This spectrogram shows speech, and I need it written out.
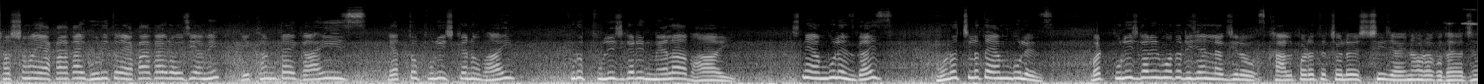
সবসময় একা একাই ঘুরি তো একা একাই রয়েছি আমি। এখানটায় গাইজ এত পুলিশ কেন ভাই? পুরো পুলিশ গাড়ির মেলা ভাই। অ্যাম্বুলেন্স গাইজ মনে হচ্ছিল তো অ্যাম্বুলেন্স বাট পুলিশ গাড়ির মতো ডিজাইন লাগছিল। খালপাড়াতে চলে এসেছি যাই না ওরা কোথায় আছে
